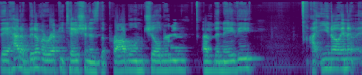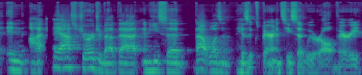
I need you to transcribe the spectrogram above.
they, had a bit of a reputation as the problem children of the Navy. I, you know, and, and I asked George about that, and he said that wasn't his experience. He said we were all very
